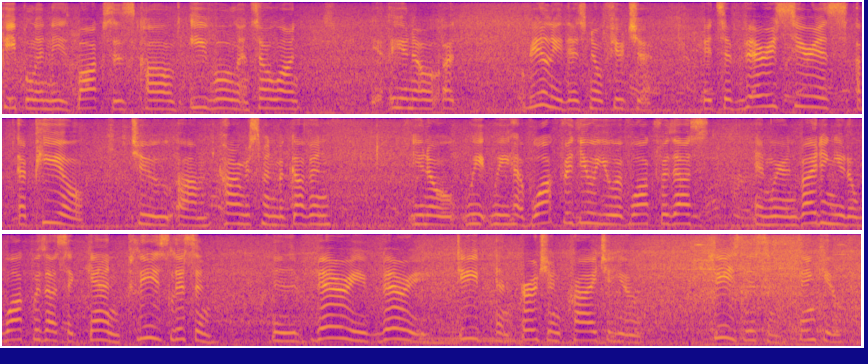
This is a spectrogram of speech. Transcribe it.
people in these boxes called evil and so on, you know, uh, really there's no future. It's a very serious appeal to um, Congressman McGovern. You know, we, we have walked with you, you have walked with us, and we're inviting you to walk with us again. Please listen. It is a very, very deep and urgent cry to you. Please listen. Thank you.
